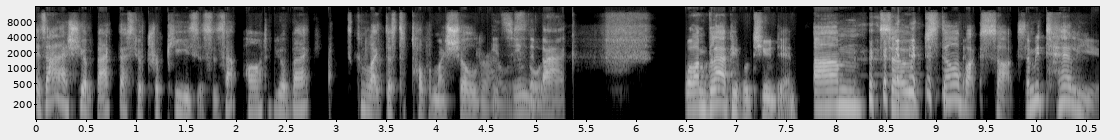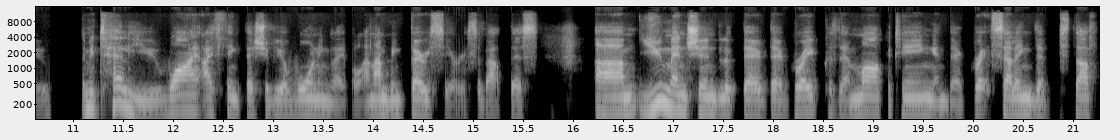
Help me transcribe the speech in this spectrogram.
Is that actually your back? That's your trapezius. Is that part of your back? It's kind of like just the top of my shoulder. It's in thought. the back. Well, I'm glad people tuned in. Um, so Starbucks sucks. Let me tell you. Let me tell you why I think there should be a warning label, and I'm being very serious about this. Um, you mentioned, look, they're they're great because they're marketing and they're great selling their stuff.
